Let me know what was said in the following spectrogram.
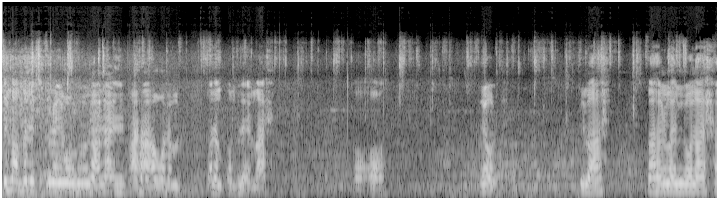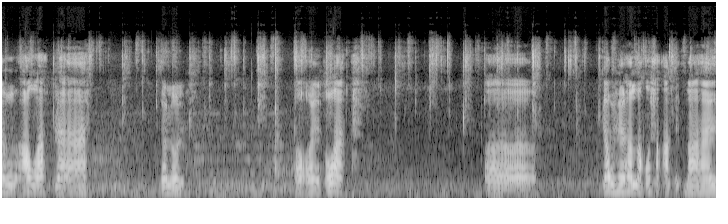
ibabalik ko na yung nanay para walang, walang problema. Oo. Yun. Diba? Para naman wala siyang awa na ganun. Oo, nga. Uh, nanghiram ako sa kapitbahay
